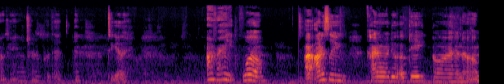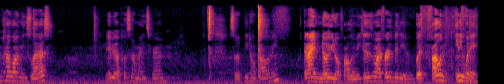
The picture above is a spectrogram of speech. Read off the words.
Okay, I'm trying to put that together. All right, well, I honestly kind of want to do an update on um, how long these last. Maybe I'll post it on my Instagram. So if you don't follow me, and I know you don't follow me because this is my first video, but follow me anyway.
